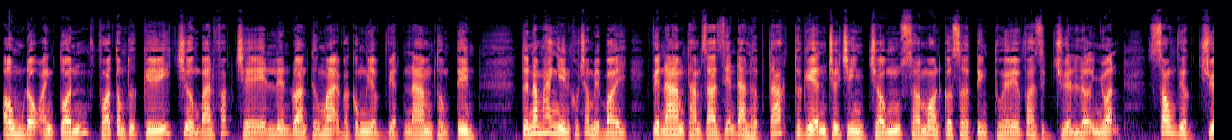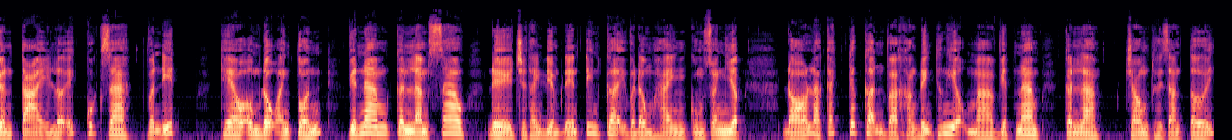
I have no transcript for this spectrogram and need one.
Ông Đậu Anh Tuấn, Phó Tổng thư ký, trưởng ban pháp chế Liên đoàn Thương mại và Công nghiệp Việt Nam thông tin, từ năm 2017, Việt Nam tham gia diễn đàn hợp tác thực hiện chương trình chống xói mòn cơ sở tính thuế và dịch chuyển lợi nhuận, song việc chuyển tải lợi ích quốc gia vẫn ít. Theo ông Đậu Anh Tuấn, Việt Nam cần làm sao để trở thành điểm đến tin cậy và đồng hành cùng doanh nghiệp. Đó là cách tiếp cận và khẳng định thương hiệu mà Việt Nam cần làm trong thời gian tới.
